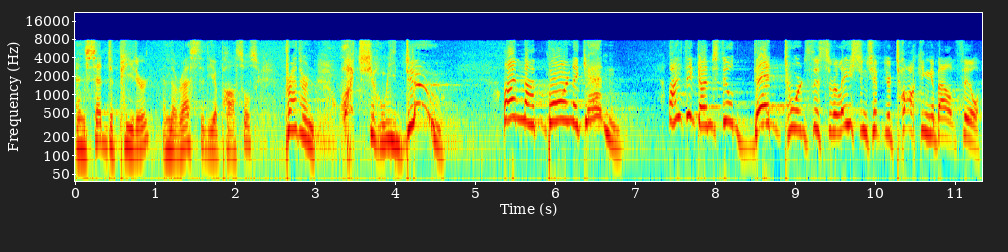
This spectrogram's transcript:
and said to Peter and the rest of the apostles, Brethren, what shall we do? I'm not born again. I think I'm still dead towards this relationship you're talking about, Phil.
